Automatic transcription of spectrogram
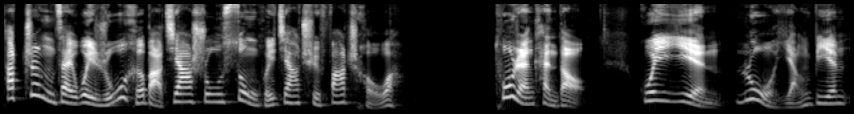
他正在为如何把家书送回家去发愁啊！突然看到“归雁洛阳边”，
